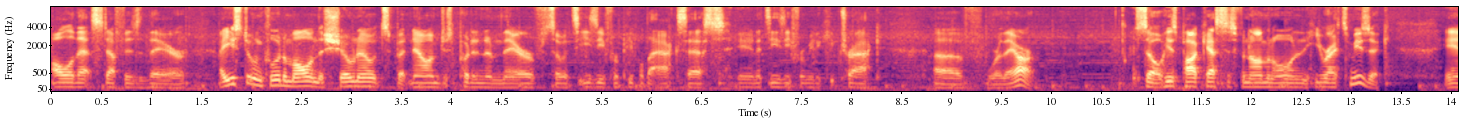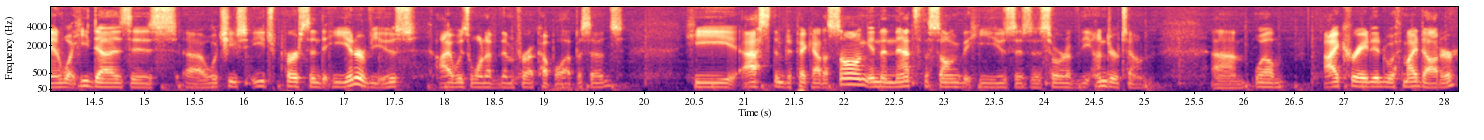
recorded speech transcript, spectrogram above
All of that stuff is there. I used to include them all in the show notes, but now I'm just putting them there so it's easy for people to access and it's easy for me to keep track of where they are. So his podcast is phenomenal and he writes music. And what he does is, uh, which each, each person that he interviews, I was one of them for a couple episodes he asks them to pick out a song, and then that's the song that he uses as sort of the undertone. Um, well, I created with my daughter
